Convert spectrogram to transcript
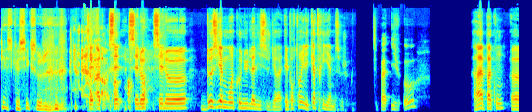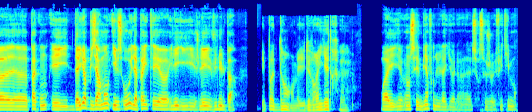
Qu'est-ce que c'est que ce jeu? C'est, alors, c'est, c'est le, c'est le deuxième moins connu de la liste, je dirais. Et pourtant, il est quatrième, ce jeu. C'est pas Yves O? Ah, pas con. euh, pas con. Et d'ailleurs, bizarrement, Yves O, il a pas été. euh, il est, il- je l'ai vu nulle part. Il n'est pas dedans, mais il devrait y être. euh. Ouais, on s'est bien fondu la gueule euh, sur ce jeu, effectivement.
